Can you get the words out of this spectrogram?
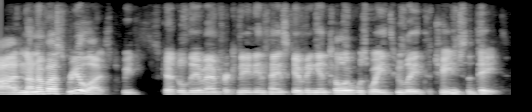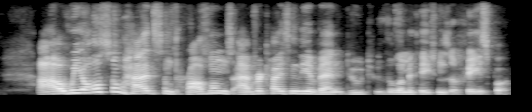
Uh, none of us realized we scheduled the event for Canadian Thanksgiving until it was way too late to change the date. Uh, we also had some problems advertising the event due to the limitations of Facebook.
